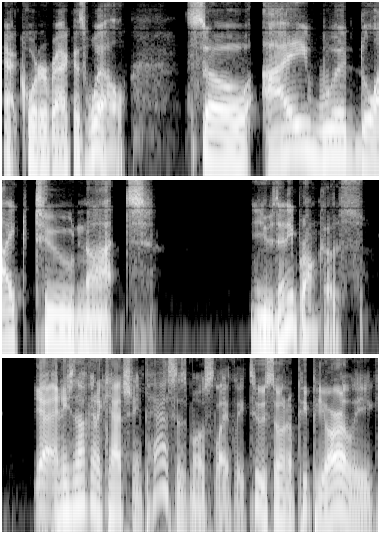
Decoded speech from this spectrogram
at quarterback as well. So I would like to not use any Broncos yeah, and he's not going to catch any passes most likely too. So in a PPR league,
